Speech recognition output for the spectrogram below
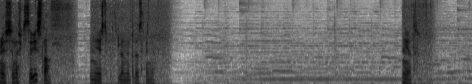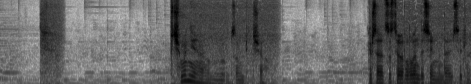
У меня все нафиг зависло? У меня есть определенные подозрения. Нет. Почему не зомби чел? Кажется, отсутствие Орлвенда сильно, да, действительно.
